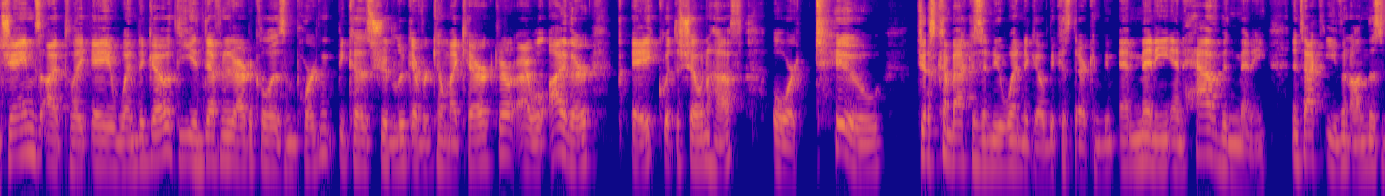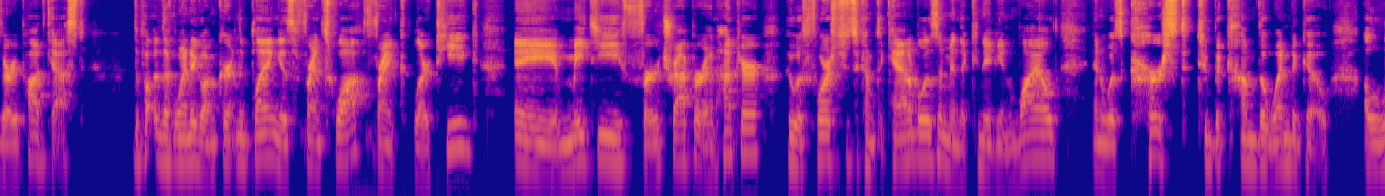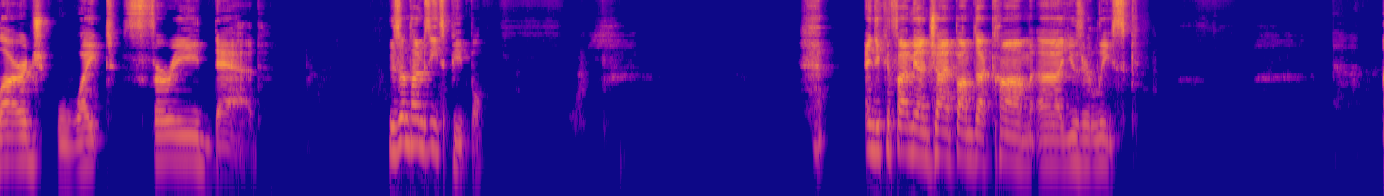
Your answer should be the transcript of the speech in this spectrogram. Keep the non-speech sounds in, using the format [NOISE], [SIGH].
James. I play a Wendigo. The indefinite article is important because should Luke ever kill my character, I will either A, quit the show in a huff, or two, just come back as a new Wendigo because there can be many and have been many. In fact, even on this very podcast. The, the Wendigo I'm currently playing is Francois Frank Lartigue, a Métis fur trapper and hunter who was forced to succumb to cannibalism in the Canadian wild and was cursed to become the Wendigo, a large, white, furry dad who sometimes eats people. And you can find me on giantbomb.com, uh, user Leask.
